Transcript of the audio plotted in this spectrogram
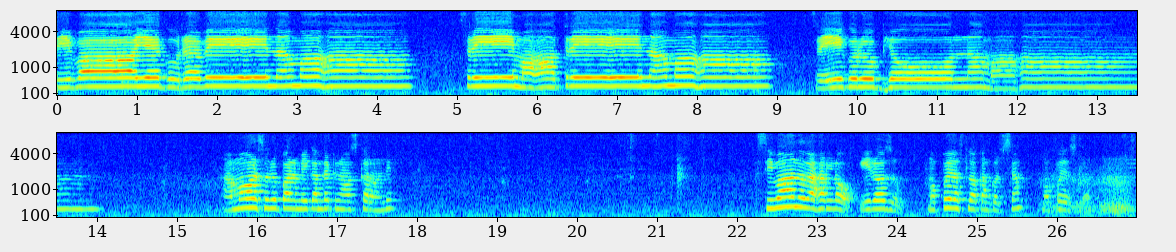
శివాయ గురవే నమ. శ్రీమాత్రే నమ. శ్రీ గురుభ్యో నమ. అమ్మవారి స్వరూపాన్ని మీకు అందరికీ నమస్కారం అండి. శివానంద లహర్లో ఈరోజు ముప్పై శ్లోకానికి వచ్చాం. ముప్పై శ్లోకం.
